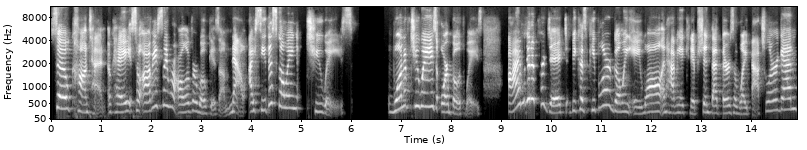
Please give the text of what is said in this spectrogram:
So, content. Okay. So, obviously, we're all over wokeism. Now, I see this going two ways one of two ways or both ways. I'm going to predict because people are going AWOL and having a conniption that there's a white bachelor again,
